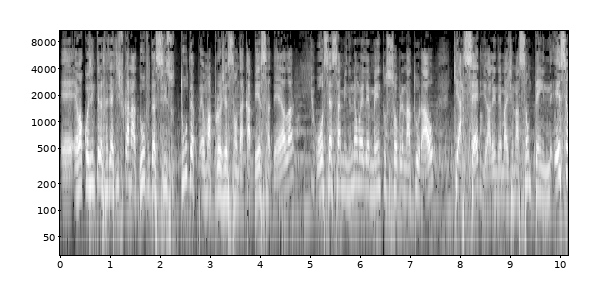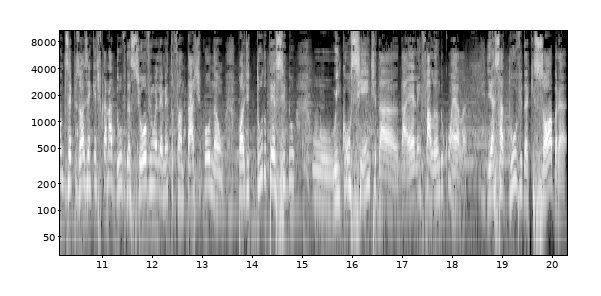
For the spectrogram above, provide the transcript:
É, é uma coisa interessante. A gente fica na dúvida se isso tudo é, é uma projeção da cabeça dela ou se essa menina é um elemento sobrenatural que a série, além da imaginação, tem. Esse é um dos episódios em que a gente fica na dúvida se houve um elemento fantástico ou não. Pode tudo ter sido o, o inconsciente da, da Ellen falando com ela. E essa dúvida que sobra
